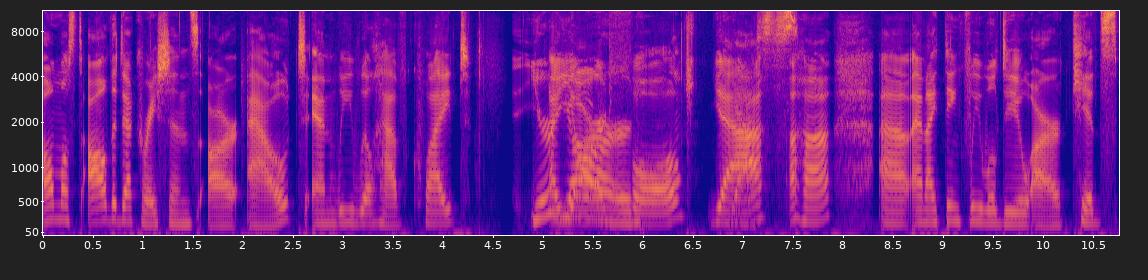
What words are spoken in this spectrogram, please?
almost all the decorations are out, and we will have quite Your a yard, yard. full. Yeah. Yes. Uh-huh. Uh, and I think we will do our kids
